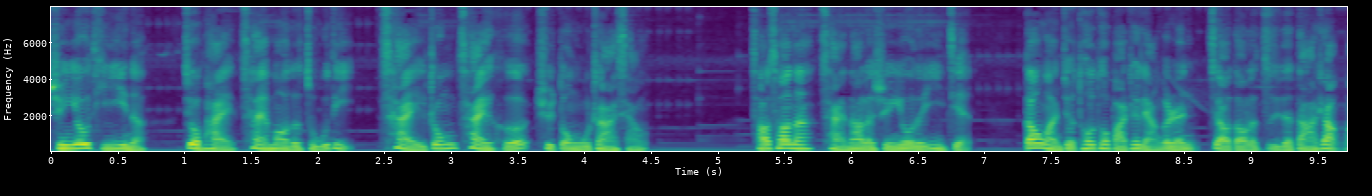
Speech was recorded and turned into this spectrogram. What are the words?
荀攸提议呢，就派蔡瑁的族弟蔡中、蔡和去东吴诈降。曹操呢，采纳了荀攸的意见，当晚就偷偷把这两个人叫到了自己的大帐。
